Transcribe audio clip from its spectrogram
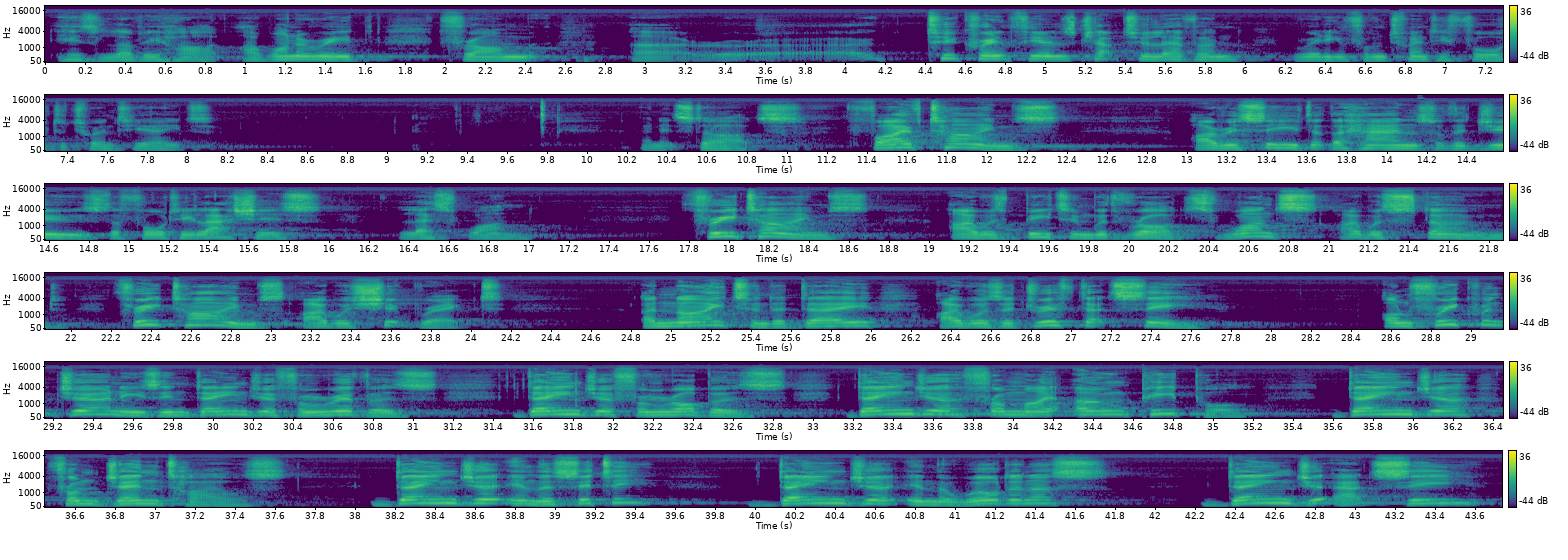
his lovely heart. I want to read from uh, 2 Corinthians chapter 11, reading from 24 to 28. And it starts Five times I received at the hands of the Jews the 40 lashes, less one. Three times I was beaten with rods. Once I was stoned. Three times I was shipwrecked. A night and a day I was adrift at sea, on frequent journeys in danger from rivers, danger from robbers, danger from my own people, danger from Gentiles, danger in the city, danger in the wilderness, danger at sea,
